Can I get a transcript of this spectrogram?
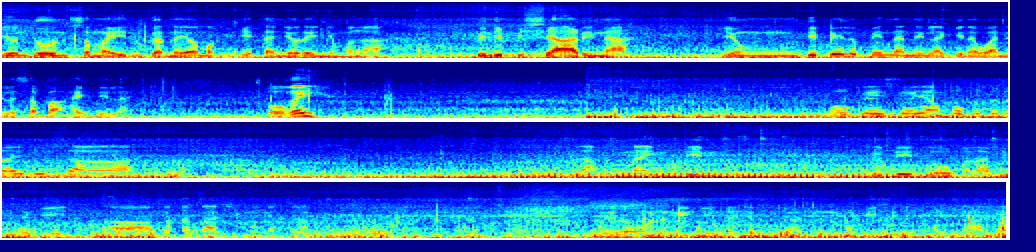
yun doon sa may lugar na yun, makikita nyo rin yung mga beneficiary na yung development na nila ginawa nila sa bahay nila. Okay? Okay, so yan, pupunta tayo dun sa Block 19. So dito, malapit sa gate, ah matataas yung mga block dito. Pero nakikita niyo kung gaano nakabisit ang pagsala.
